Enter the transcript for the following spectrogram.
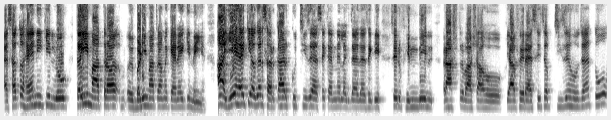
ऐसा तो है नहीं कि लोग कई मात्रा, बड़ी मात्रा में कह रहे हैं कि नहीं है। हाँ ये है कि अगर सरकार कुछ चीज़ें ऐसे करने लग जाए, जैसे कि सिर्फ़ हिंदी राष्ट्रभाषा हो या फिर ऐसी सब चीज़ें हो जाए तो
